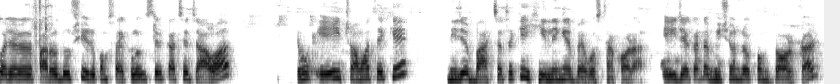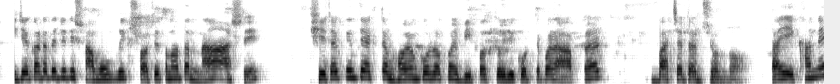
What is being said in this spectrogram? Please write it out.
বা যারা পারদর্শী এরকম সাইকোলজিস্টের কাছে যাওয়া এবং এই ট্রমা থেকে নিজের বাচ্চাটাকে হিলিং এর ব্যবস্থা করা, এই জায়গাটা ভীষণ রকম দরকার। এই জায়গাটাতে যদি সামগ্রিক সচেতনতা না আসে, সেটা কিন্তু একটা ভয়ঙ্কর রকমের বিপদ তৈরি করতে পারে। আপনার বাচ্চাটার জন্য। তাই এখানে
